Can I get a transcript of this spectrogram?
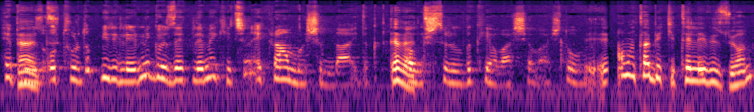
hepimiz Evet. oturduk birilerini gözetlemek için ekran başındaydık. Evet. Alıştırıldık yavaş yavaş doğru. E, Ama tabii ki televizyon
